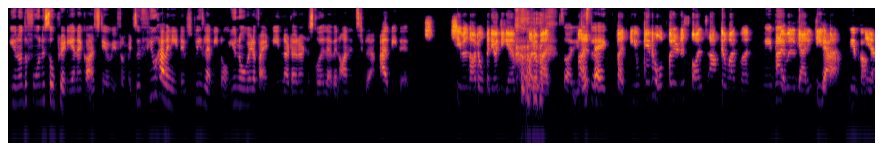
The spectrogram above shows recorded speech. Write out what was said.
you know the phone is so pretty and I can't stay away from it. So if you have any tips, please let me know. You know where to find me, nutter underscore eleven on Instagram. I'll be there. She will not open your DM for a month. Sorry, But- just like But you can hope for a response after one month. maybe. I will guarantee you Yeah. that. Devika, Yeah.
